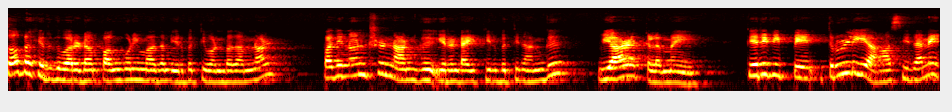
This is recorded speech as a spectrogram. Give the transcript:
சோபகிருது வருடம் பங்குனி மாதம் இருபத்தி ஒன்பதாம் நாள் பதினொன்று நான்கு இரண்டாயிரத்தி இருபத்தி நான்கு வியாழக்கிழமை. தெரிவிப்பேன் துள்ளிய ஆசிதனை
